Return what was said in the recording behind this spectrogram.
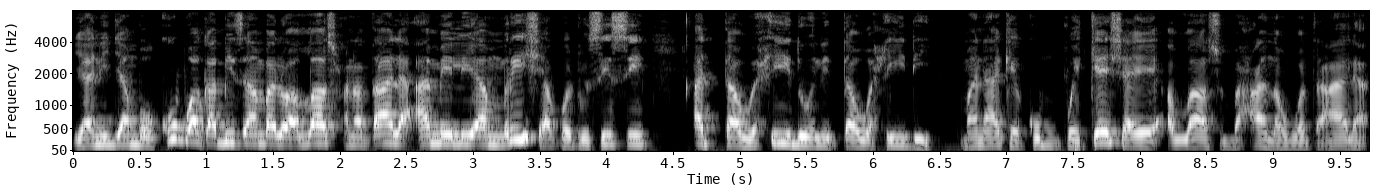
yani jambo kubwa kabisa ambalo Allah subhanahu wa ta'ala ameliamrisha kwetu sisi at-tauhidu ni tauhidi, maana yake kumpwekesha yeye Allah subhanahu wa ta'ala.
